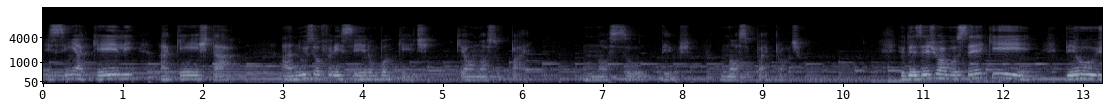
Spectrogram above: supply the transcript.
e sim aquele a quem está a nos oferecer um banquete, que é o nosso Pai, o nosso Deus, o nosso Pai pródigo. Eu desejo a você que Deus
